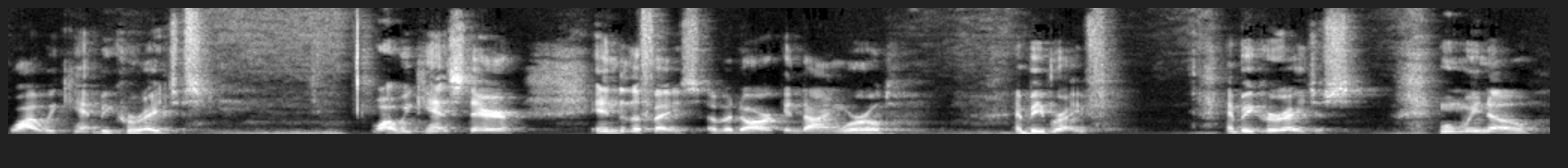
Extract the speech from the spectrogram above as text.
Why we can't be courageous? Why we can't stare into the face of a dark and dying world and be brave and be courageous when we know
